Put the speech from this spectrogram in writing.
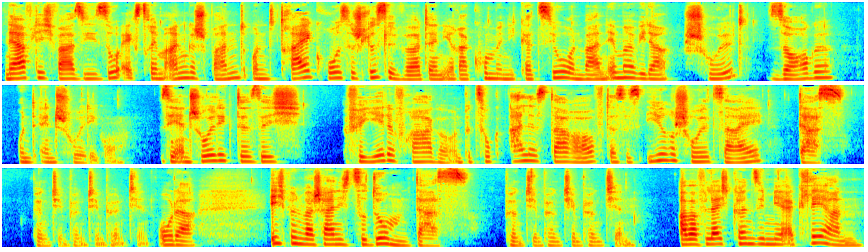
Nervlich war sie so extrem angespannt und drei große Schlüsselwörter in ihrer Kommunikation waren immer wieder Schuld, Sorge und Entschuldigung. Sie entschuldigte sich für jede Frage und bezog alles darauf, dass es ihre Schuld sei, das. Pünktchen, Pünktchen, Pünktchen. Oder ich bin wahrscheinlich zu dumm, das. Pünktchen, Pünktchen, Pünktchen. Aber vielleicht können Sie mir erklären,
